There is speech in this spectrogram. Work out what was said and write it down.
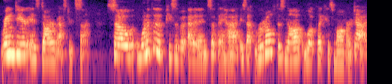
Reindeer is Donner Bastard's son. So one of the pieces of evidence that they had is that Rudolph does not look like his mom or dad.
